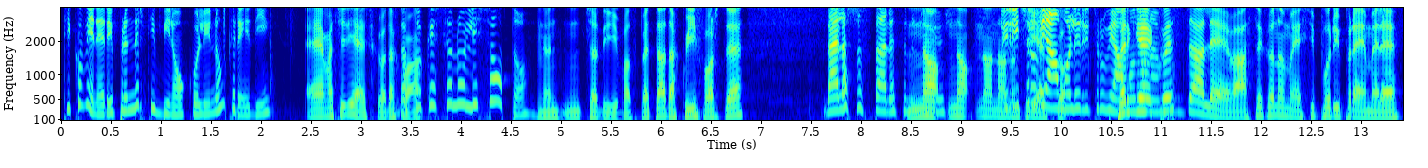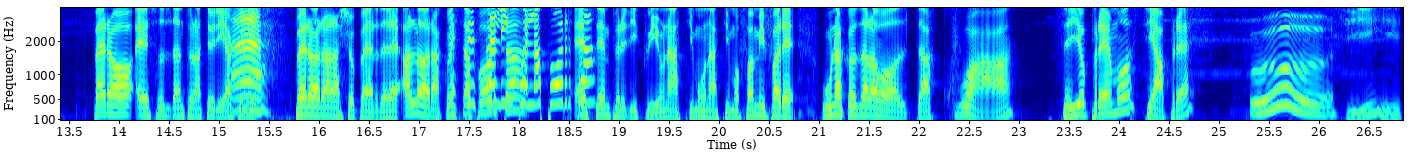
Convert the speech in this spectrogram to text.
ti conviene riprenderti i binocoli, non credi? Eh, ma ci riesco da qua. Dato che sono lì sotto. Non, non ci arrivo. Aspetta, da qui forse? Dai, lascia stare se non ci No, riesci. no, no, no, li ci ritroviamo, li ritroviamo. Perché questa leva, secondo me, si può ripremere. Però è soltanto una teoria, quindi Eh. per ora lascio perdere. Allora, questa se sali in porta quella porta? è sempre di qui. Un attimo, un attimo. Fammi fare una cosa alla volta. Qua, se io premo, si apre? Uh. Sì.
